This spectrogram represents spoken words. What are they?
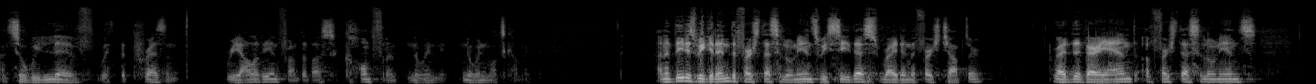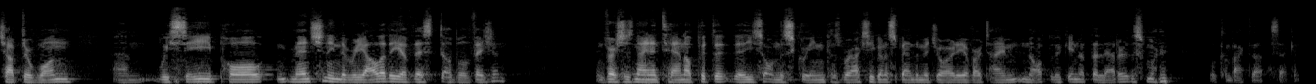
And so we live with the present reality in front of us, confident knowing, knowing what's coming. And indeed, as we get into 1 Thessalonians, we see this right in the first chapter, right at the very end of 1 Thessalonians chapter 1, um, we see Paul mentioning the reality of this double vision. In verses 9 and 10, I'll put the, these on the screen because we're actually going to spend the majority of our time not looking at the letter this morning. We'll come back to that in a second.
